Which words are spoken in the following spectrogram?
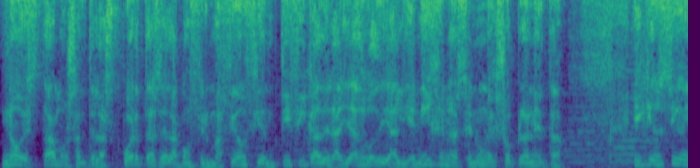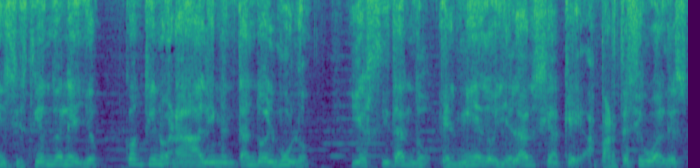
no estamos ante las puertas de la confirmación científica del hallazgo de alienígenas en un exoplaneta, y quien siga insistiendo en ello continuará alimentando el bulo y excitando el miedo y el ansia que, a partes iguales,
